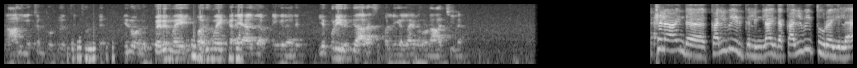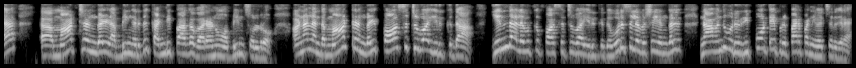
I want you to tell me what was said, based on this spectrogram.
நாலு லட்சம் தொட்டுருச்சுன்னு சொல்லிட்டு இது ஒரு பெருமை வறுமை கிடையாது அப்படிங்கிறாரு. எப்படி இருக்கு அரசு பள்ளிகள்லாம் இவங்களோட ஆட்சியில? ஆக்சுவலா இந்த கல்வி இருக்கு இல்லைங்களா? இந்த கல்வித்துறையில மாற்றங்கள் அப்படிங்கிறது கண்டிப்பாக வரணும் அப்படின்னு சொல்றோம். ஆனால் அந்த மாற்றங்கள் பாசிட்டிவா இருக்குதா? எந்த அளவுக்கு பாசிட்டிவா இருக்குது? ஒரு சில விஷயங்கள் நான் வந்து ஒரு ரிப்போர்ட்டே ப்ரிப்பேர் பண்ணி வச்சிருக்கிறேன்.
